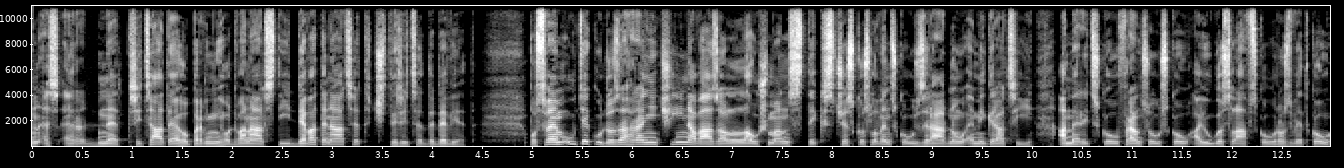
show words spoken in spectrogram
NSR dne 31.12.1949. Po svém útěku do zahraničí navázal Laušman styk s československou zrádnou emigrací, americkou, francouzskou a jugoslávskou rozvědkou,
